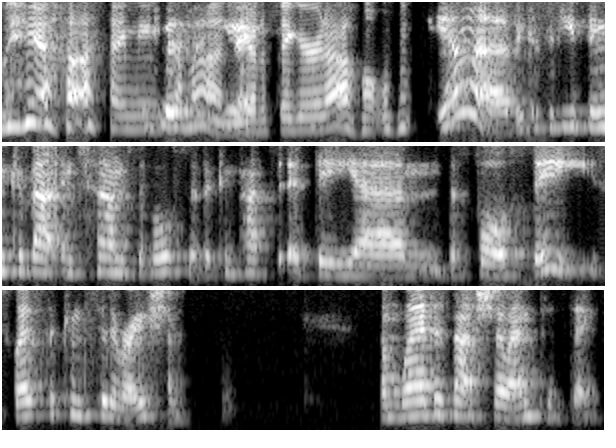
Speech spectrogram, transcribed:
Yeah, I mean, Because, come on, you you got to figure it out. Yeah, because if you think about in terms of also the competitive, the um, the four C's, where's the consideration, and where does that show empathy?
